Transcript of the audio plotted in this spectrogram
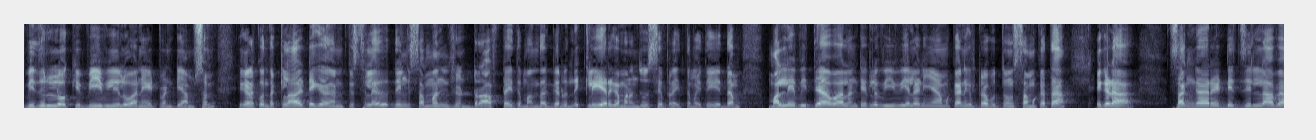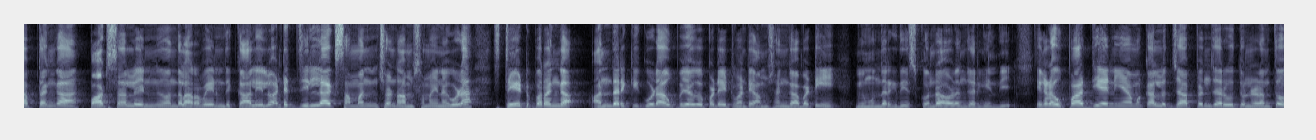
విధుల్లోకి వివీలు అనేటువంటి అంశం ఇక్కడ కొంత క్లారిటీగా కనిపిస్తలేదు. దీనికి సంబంధించిన డ్రాఫ్ట్ అయితే మన దగ్గర ఉంది. క్లియర్గా మనం చూసే ప్రయత్నం అయితే చేద్దాం. మళ్ళీ విద్యా వాలంటీర్లు వివీల నియామకం నియామకానికి ప్రభుత్వం సమకత ఇక్కడ సంగారెడ్డి జిల్లా వ్యాప్తంగా పాఠశాలలో ఎనిమిది వందల అరవై ఎనిమిది ఖాళీలు. అంటే జిల్లాకు సంబంధించిన అంశమైన కూడా స్టేట్ పరంగా అందరికీ కూడా ఉపయోగపడేటువంటి అంశం కాబట్టి మీ ముందరికి తీసుకొని రావడం జరిగింది. ఇక్కడ ఉపాధ్యాయ నియామకాల్లో జాప్యం జరుగుతుండడంతో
